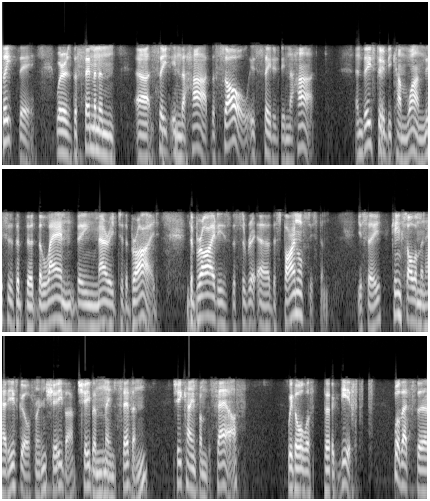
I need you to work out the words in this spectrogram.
seat there, whereas the feminine uh, seat in the heart. The soul is seated in the heart. And these two become one. This is the, the, the lamb being married to the bride. The bride is the, uh, the spinal system. You see, King Solomon had his girlfriend, Sheba. Sheba means seven. She came from the south with all of her gifts. Well, that's the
